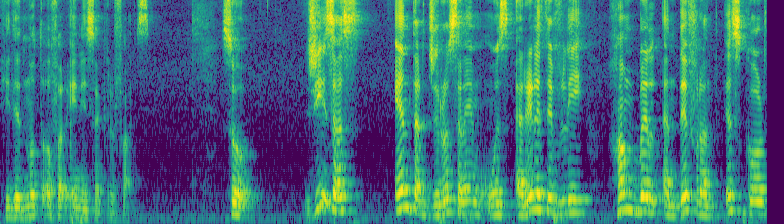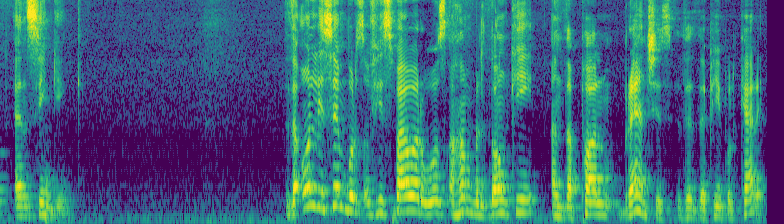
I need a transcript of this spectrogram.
He did not offer any sacrifice. So, Jesus entered Jerusalem with a relatively humble and different escort and singing. The only symbols of his power was a humble donkey and the palm branches that the people carried.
